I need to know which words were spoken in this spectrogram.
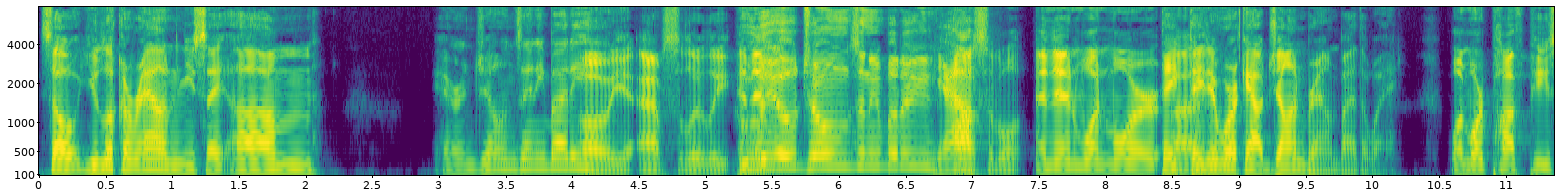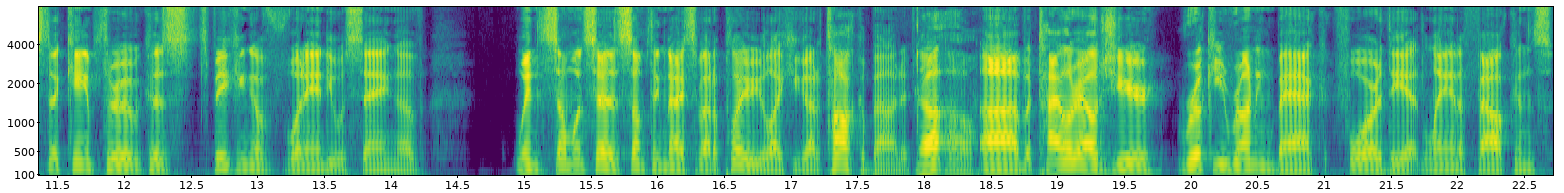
so you look around and you say, um, Aaron Jones, anybody? Oh yeah, absolutely. And then Jones, anybody? yeah. possible. And then one more. They uh, they did work out John Brown, by the way. one more puff piece that came through because speaking of what Andy was saying of when someone says something nice about a player you like, you got to talk about it. Uh oh. Uh, but Tyler Allgeier, rookie running back for the Atlanta Falcons.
